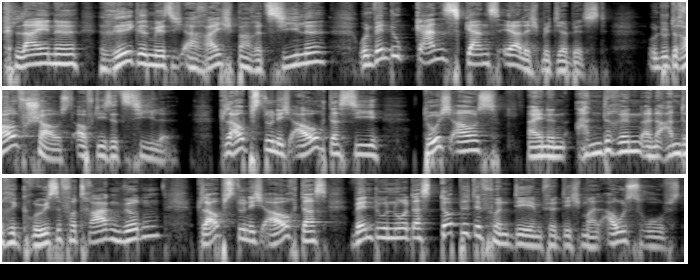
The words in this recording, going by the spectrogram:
kleine, regelmäßig erreichbare Ziele? Und wenn du ganz, ganz ehrlich mit dir bist und du drauf schaust auf diese Ziele, glaubst du nicht auch, dass sie durchaus einen anderen, eine andere Größe vertragen würden? Glaubst du nicht auch, dass wenn du nur das Doppelte von dem für dich mal ausrufst,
